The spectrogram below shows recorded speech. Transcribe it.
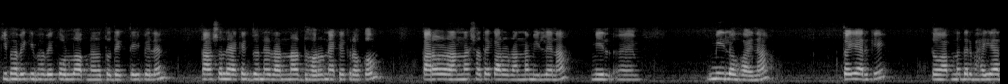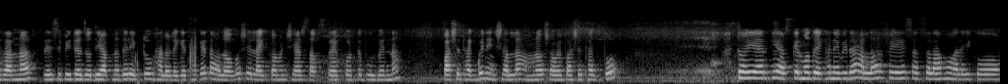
কীভাবে কীভাবে করল আপনারা তো দেখতেই পেলেন। তা আসলে এক একজনের রান্নার ধরন এক এক রকম। কারোর রান্নার সাথে কারোর রান্না মিলে না, মিল মিলও হয় না। তাই আর কি। তো আপনাদের ভাইয়ার রান্নার রেসিপিটা যদি আপনাদের একটু ভালো লেগে থাকে, তাহলে অবশ্যই লাইক কমেন্ট শেয়ার সাবস্ক্রাইব করতে ভুলবেন না। পাশে থাকবেন ইনশাল্লাহ আমরাও সবাই পাশে থাকব। তো এই আর কি, আজকের মতো এখানে বিদায়। আল্লাহ হাফেজ, আসসালামু আলাইকুম।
